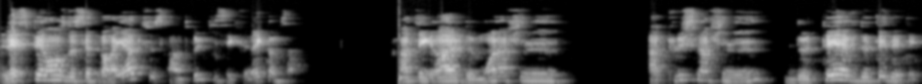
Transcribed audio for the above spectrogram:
l'espérance de cette variable, ce sera un truc qui s'écrirait comme ça. Intégrale de moins l'infini à plus l'infini de tf de t dt.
